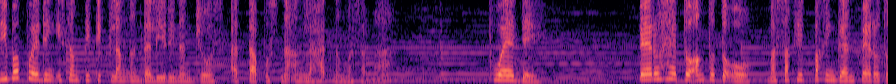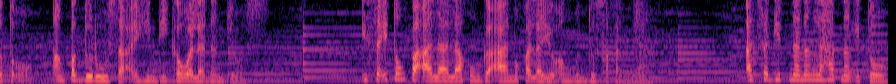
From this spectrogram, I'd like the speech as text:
Di ba pwedeng isang pitik lang ang daliri ng Diyos at tapos na ang lahat ng masama? Pwede. Pero heto ang totoo, masakit pakinggan pero totoo, ang pagdurusa ay hindi kawalan ng Diyos. Isa itong paalala kung gaano kalayo ang mundo sa Kanya. At sa gitna ng lahat ng ito,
